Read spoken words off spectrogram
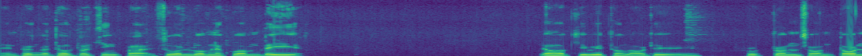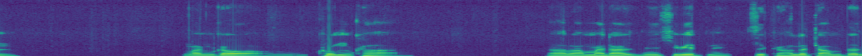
เป็นเพิ่งกระทบต่อจริงปะส่วนรวมในความดีจากชีวิตของเราที่ฝึกตนสอนตน มันก็คุ้มค่า ถ้าเราไม่ได้มีชีวิตนี้สิกขาและธรรมเป็น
